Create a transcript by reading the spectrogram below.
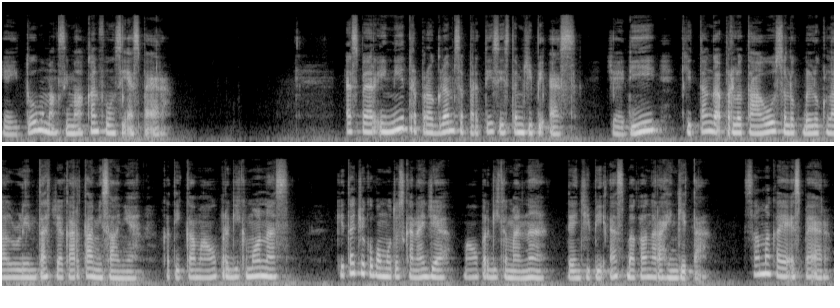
yaitu memaksimalkan fungsi SPR. SPR ini terprogram seperti sistem GPS, jadi kita nggak perlu tahu seluk-beluk lalu lintas Jakarta misalnya ketika mau pergi ke Monas. Kita cukup memutuskan aja mau pergi ke mana, dan GPS bakal ngarahin kita. Sama kayak SPR.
